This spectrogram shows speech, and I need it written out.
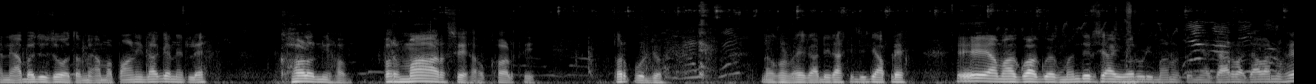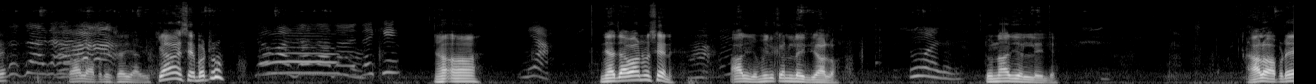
અને આ બાજુ જુઓ તમે, આમાં પાણી લાગે ને એટલે ખળ નહીં હાવ ભરમાર છે હાવ ખળથી ભરપૂર જો. નગણભાઈ ગાડી રાખી દીધી આપણે. એ આમાં આગુ આગુ એક મંદિર છે આવી વરુડી માનું તો ત્યાં જારવા જવાનું છે. ચાલો આપણે જઈ આવી ક્યાં છે બટુ? હા હા. ત્યાં જવાનું છે ને? હાલ મિલકન લઈ લે હાલો. તું નારિયેલ લઈ લે. હાલો આપણે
